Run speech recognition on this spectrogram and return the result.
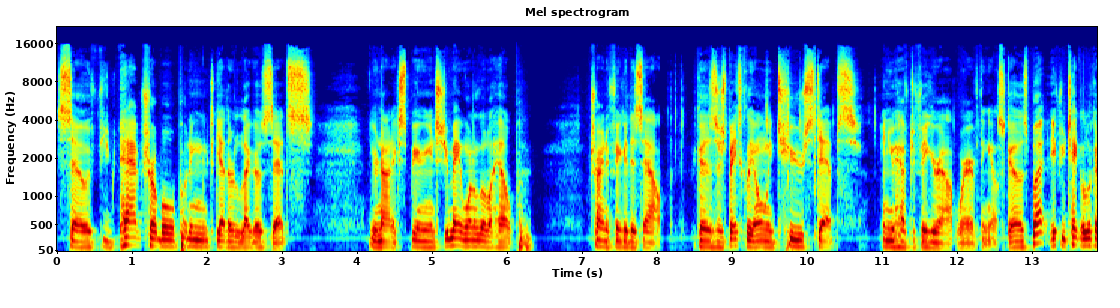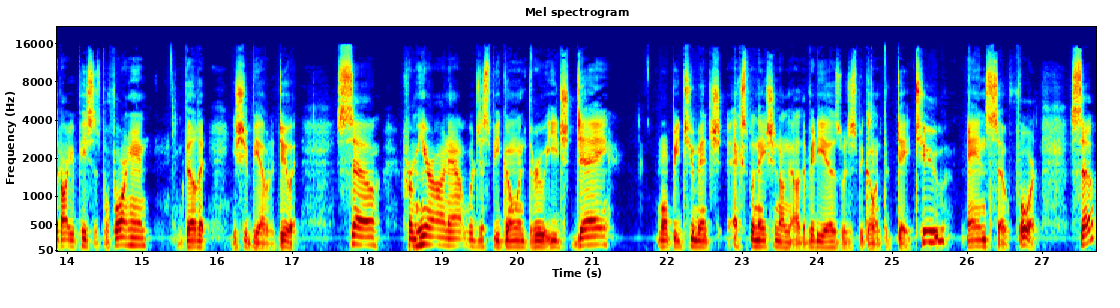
So if you have trouble putting together Lego sets, you're not experienced, you may want a little help trying to figure this out because there's basically only two steps and you have to figure out where everything else goes. But if you take a look at all your pieces beforehand and build it, you should be able to do it. So from here on out, we'll just be going through each day. Won't be too much explanation on the other videos. We'll just be going through day two and so forth. So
